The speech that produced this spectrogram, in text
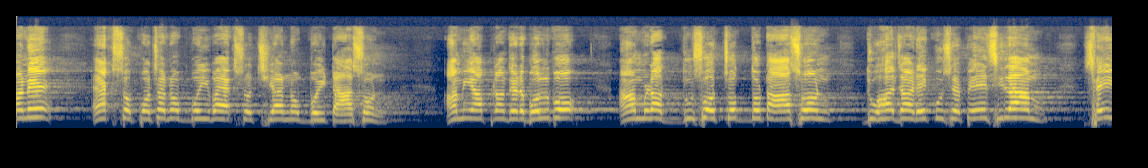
মানে একশো পঁচানব্বই বা একশো ছিয়ানব্বইটা আসন। আমি আপনাদের বলব, আমরা দুশো চোদ্দোটা আসন দু হাজার একুশে পেয়েছিলাম। সেই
